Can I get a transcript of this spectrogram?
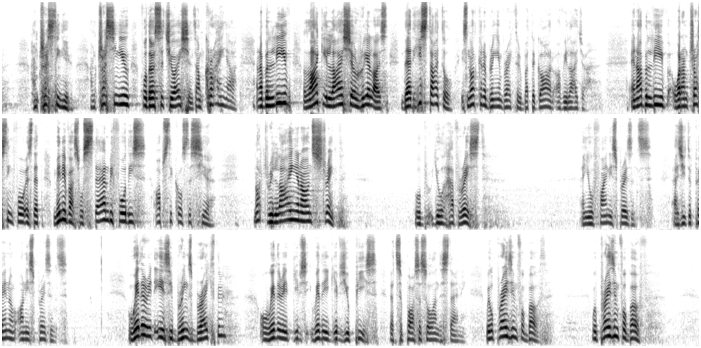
I'm trusting you. I'm trusting you for those situations. I'm crying out. And I believe, like Elisha realized, that his title is not going to bring him breakthrough, but the God of Elijah. And I believe what I'm trusting for is that many of us will stand before these obstacles this year, not relying on our own strength. You'll have rest. And you'll find His presence as you depend on His presence whether it is He brings breakthrough or whether, it gives, whether He gives you peace that surpasses all understanding. We'll praise Him for both. We'll praise Him for both.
